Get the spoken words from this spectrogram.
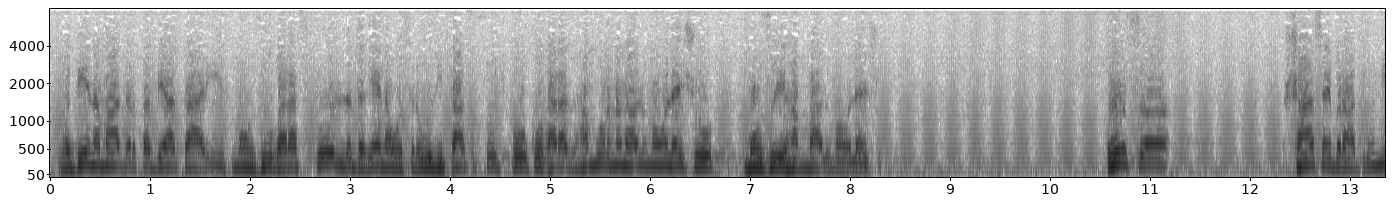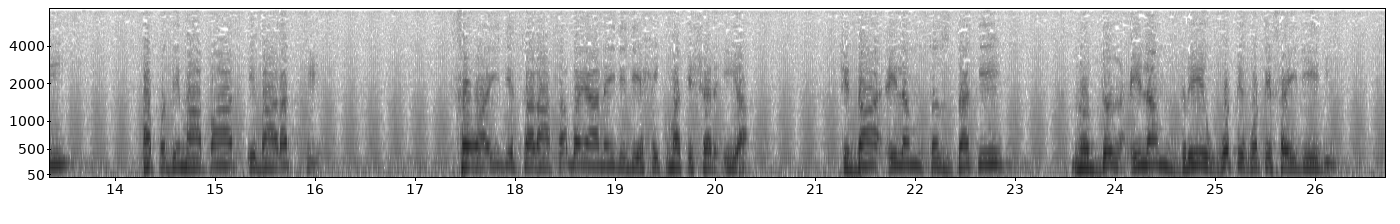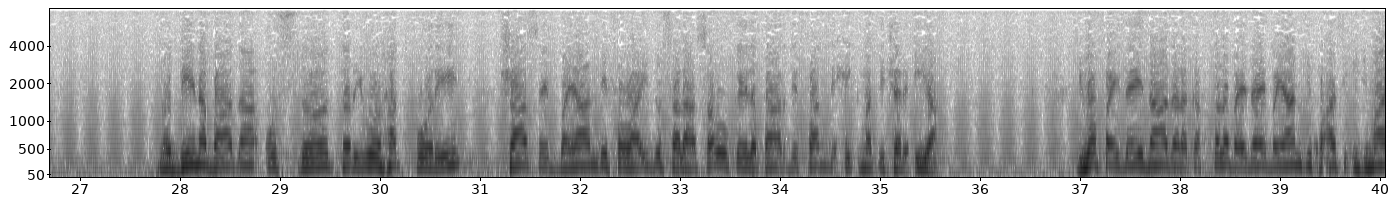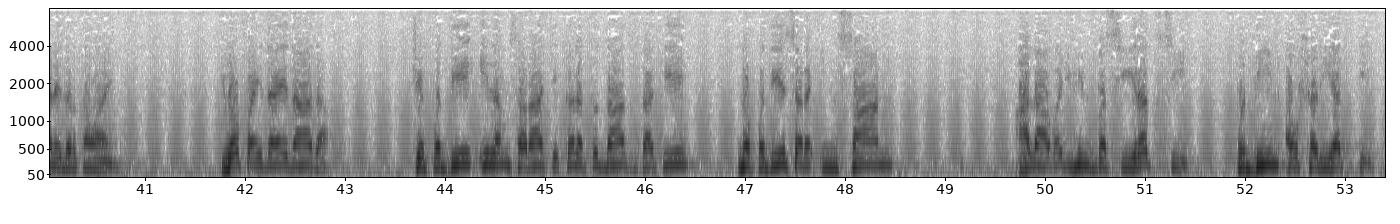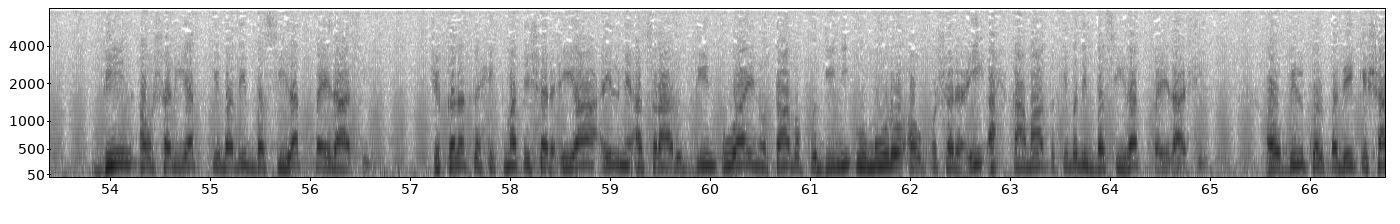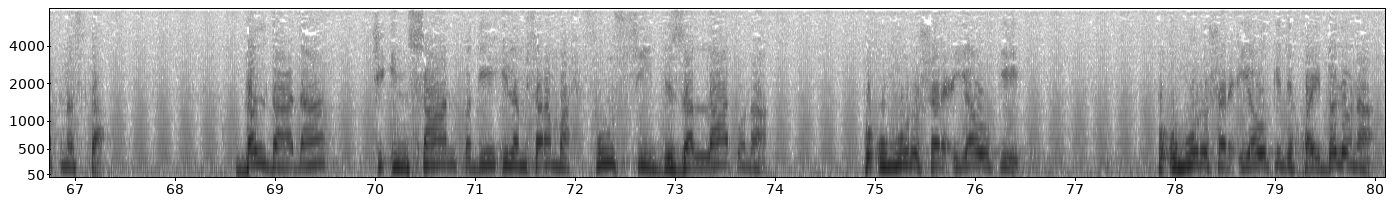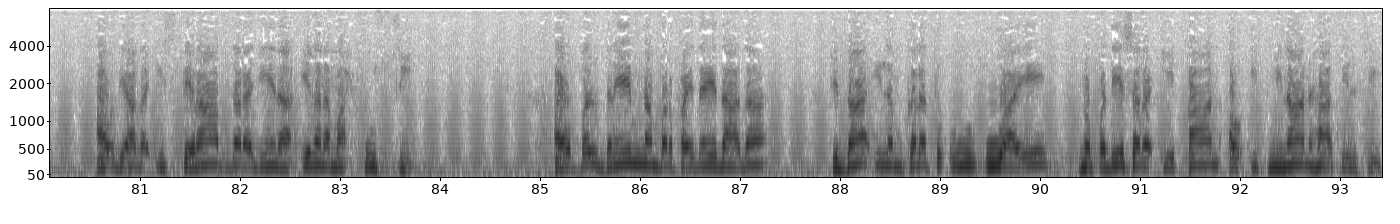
نو دې نه ما درته بیا تعریف موضوع غرض ټول له دغې نه اوس راوځي تاسو سوچ په وکړو غرض هم ورنه معلومولای شو موضوع یې هم معلومولای شو اوس شاه صاحب رادرومي او په دې مابعد عبارت کې فواید ثلاثه بیانوي د دې حکمت شرعیه چې دا علم ته زده کړي نو دغ علم درې غټې غټې فایدې دي نو دې نه بعد اوس تر یوه حد پورې شاه صاحب بیان د فواید الثلاثه وکړ لپاره د فن د حکمت شرعیه یوه فایده یې دا ده لکه خپله به یې دا بیان کړي خو هسې اجمال یې درته وایم یوه فایده یې دا ده چې په دې علم سره چې کله ته دا زده کړې نو په دې سره انسان علی وجه البصیرت سی په دین او شریعت کې دین او شریعت کی به دی بصیرت پیدا سی چی کله ته حکمت شرعیه علم اسرار الدین ووایی نو تا به په دینی امورو او په شرعی احکاماتو کی به دی بصیرت پیدا شی او بلکل په دی کی شک نسته بل داده چی انسان په دی علم سره محفوظ سی دی زلاتو نه په امور شرعیه کی په امور شرعیه کی دی ښویدلو نه او دی هغه اضطراب درجه نه هغه نه محفوظ سی او بل دریم نمبر فائده دا ده چی دا علم کله تو اووائے نو پدی سره ایقان او اطمینان حاصل سی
